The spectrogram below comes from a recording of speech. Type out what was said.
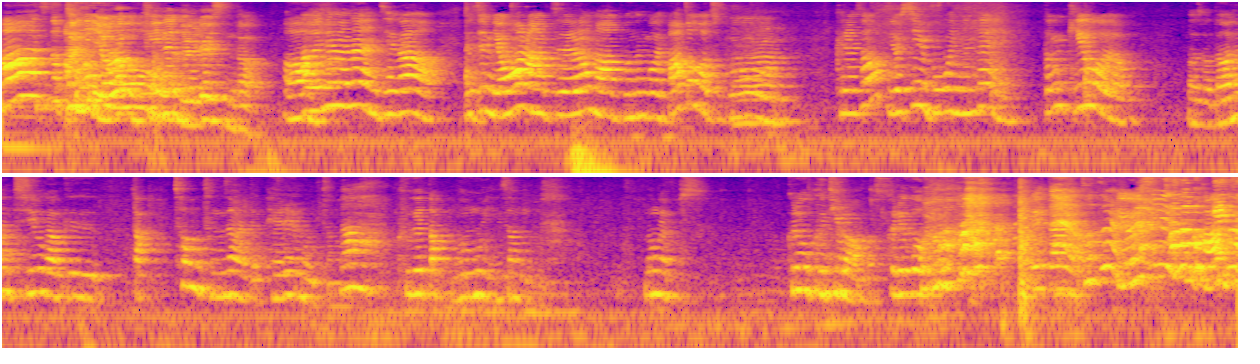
아 진짜 아니 여러분. 귀는 열려 있습니다. 아 왜냐면은 제가 요즘 영화랑 드라마 보는 거에 빠져가지고 음. 그래서 열심히 보고 있는데 너무 귀여워요. 맞아. 나는 지우가 그 딱 처음 등장할 때 베레모 있잖아. 아 그게 딱 너무 인상 깊었어. 너무 예뻤어. 그리고 그 뒤로 안 봤어. 그리고 일단 저처럼 열심히 찾아볼게, 좀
